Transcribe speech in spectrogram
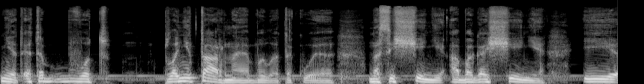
Нет, это вот планетарное было такое насыщение, обогащение. И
